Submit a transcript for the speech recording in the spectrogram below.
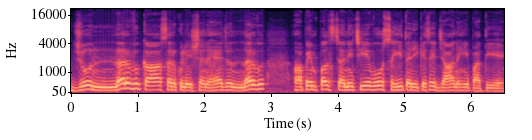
जो नर्व का सर्कुलेशन है, जो नर्व वहाँ पे इम्पल्स जानी चाहिए, वो सही तरीके से जा नहीं पाती है।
